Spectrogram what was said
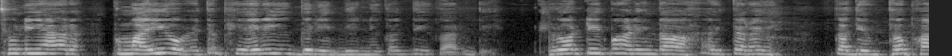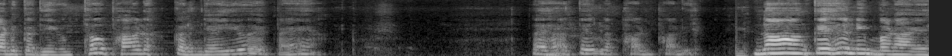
ਸੁਣੀਆਂ ਕਮਾਈ ਹੋਵੇ ਤੇ ਫੇਰ ਹੀ ਗਰੀਬੀ ਨਿਕਲਦੀ ਘਰ ਦੀ। ਰੋਟੀ ਪਾਣੀ ਦਾ ਇਸ ਤਰ੍ਹਾਂ ਹੀ, ਕਦੇ ਉੱਥੋਂ ਫੜ, ਕਦੇ ਉੱਥੋਂ ਫੜ ਕਰ ਗਏ ਹੋਏ ਪਏ ਆ। ਪੈਸਾ ਤੇ ਫੜ ਫੜ। ਨਾ ਕਿਸੇ ਨਹੀਂ ਬਣਾਏ।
